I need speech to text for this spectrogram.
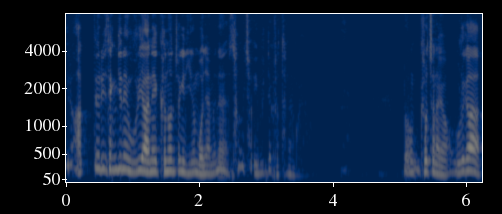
이런 악들이 생기는 우리 안에 근원적인 이유는 뭐냐면은 상처 입을 때 그렇다는 거예요. 여러분 그렇잖아요. 우리가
